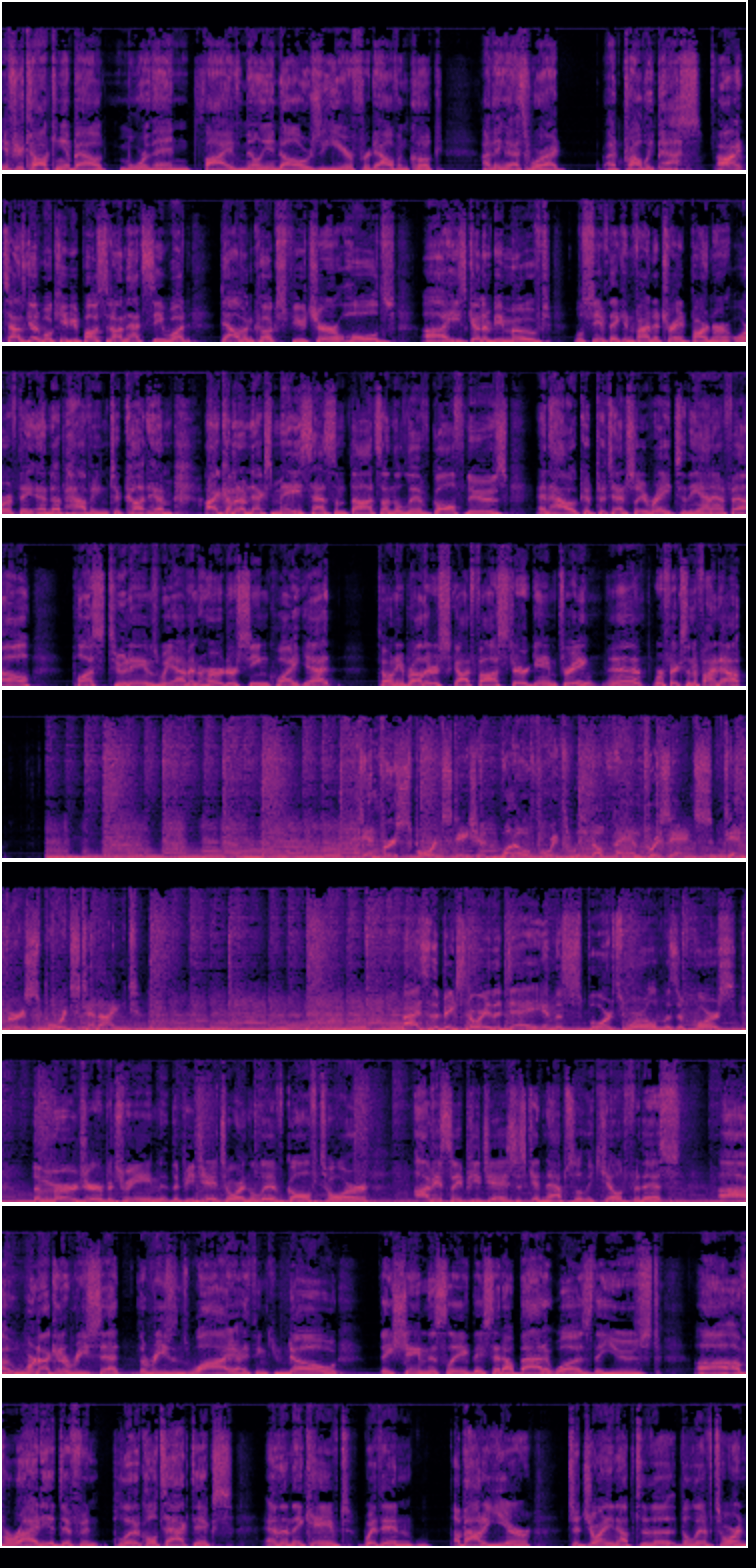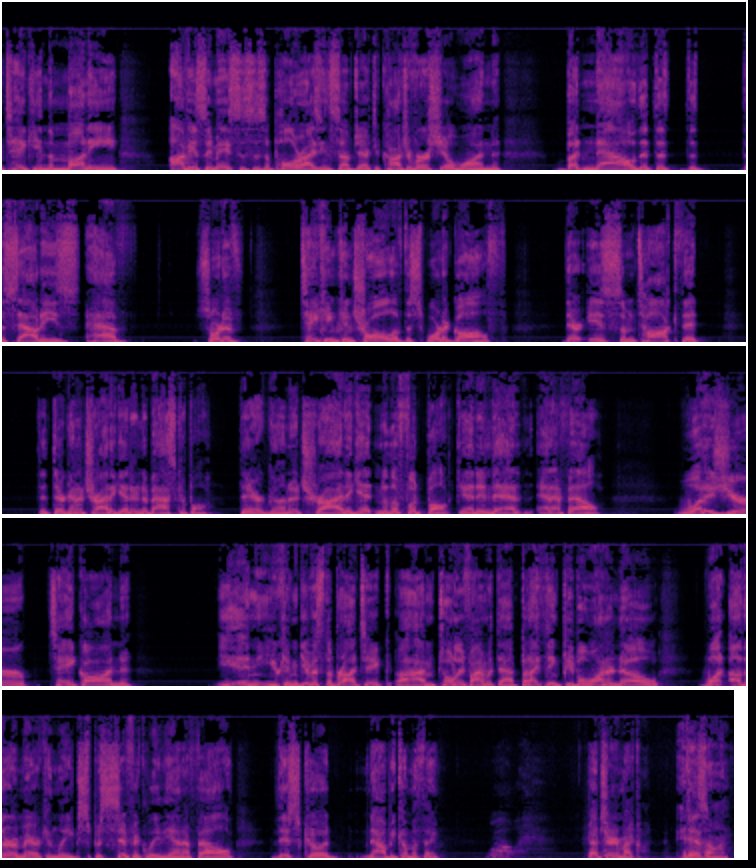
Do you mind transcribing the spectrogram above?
if you're talking about more than $5 million a year for Dalvin Cook, I think that's where I'd I'd probably pass. All right, sounds good. We'll keep you posted on that. See what Dalvin Cook's future holds. Uh, he's going to be moved. We'll see if they can find a trade partner or if they end up having to cut him. All right, coming up next, Mace has some thoughts on the LIV Golf news and how it could potentially rate to the NFL. Plus, two names we haven't heard or seen quite yet. Tony Brothers, Scott Foster, game three. Eh, we're fixing to find out. Denver Sports Station 1043 The Fan presents Denver Sports Tonight. All right, so the big story of the day in the sports world was, of course, the merger between the PGA Tour and the LIV Golf Tour. Obviously, PGA is just getting absolutely killed for this. Uh, we're not going to reset the reasons why. I think you know. They shamed this league. They said how bad it was. They used uh, a variety of different political tactics and then they caved within about a year to joining up to the the LIV tour and taking the money. Obviously, Mace, this is a polarizing subject, a controversial one. But now that the, the, the Saudis have sort of taken control of the sport of golf, there is some talk that that they're going to try to get into basketball. They're going to try to get into the football, get into NFL. What is your take on and you can give us the broad take. Uh, I'm totally fine with that. But I think people want to know what other American leagues, specifically the NFL, this could now become a thing. Well, got to turn your mic on. It is on.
